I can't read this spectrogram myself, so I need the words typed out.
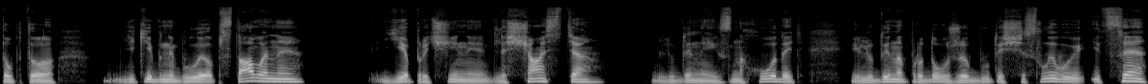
Тобто, які б не були обставини, є причини для щастя, людина їх знаходить, і людина продовжує бути щасливою, і це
